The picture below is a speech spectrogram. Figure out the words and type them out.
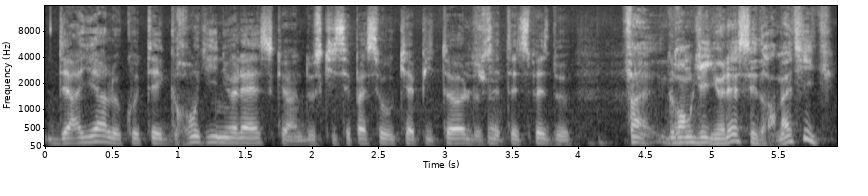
derrière le côté grand guignolesque de ce qui s'est passé au Capitole, de cette espèce de... Enfin, grand guignolet, c'est dramatique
